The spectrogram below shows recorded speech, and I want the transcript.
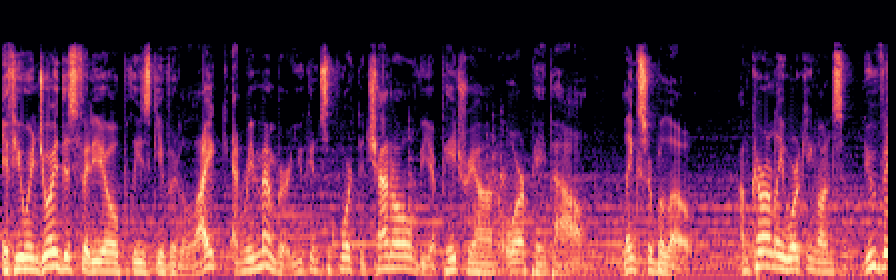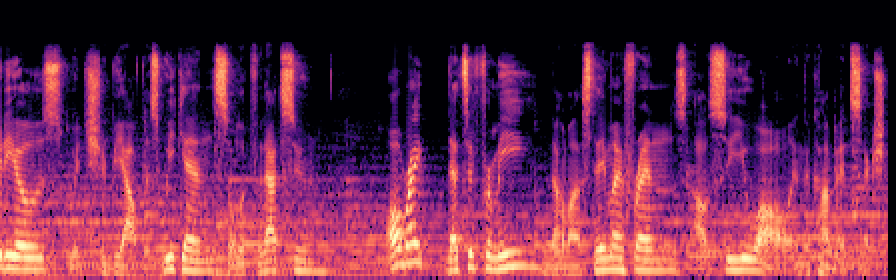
If you enjoyed this video, please give it a like, and remember, you can support the channel via Patreon or PayPal. Links are below. I'm currently working on some new videos, which should be out this weekend, so look for that soon. Alright, that's it for me. Namaste, my friends. I'll see you all in the comments section.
